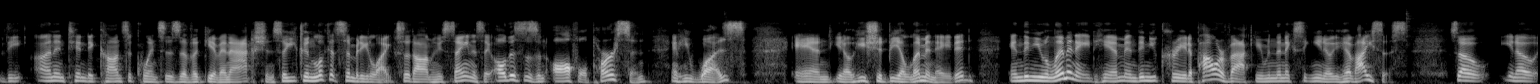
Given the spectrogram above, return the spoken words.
the unintended consequences of a given action. So you can look at somebody like Saddam Hussein and say, "Oh, this is an awful person," and he was, and you know he should be eliminated. And then you eliminate him, and then you create a power vacuum, and the next thing you know, you have ISIS. So you know,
